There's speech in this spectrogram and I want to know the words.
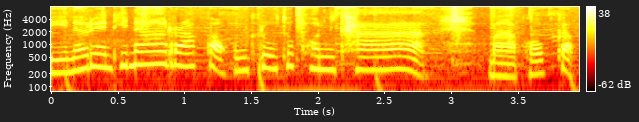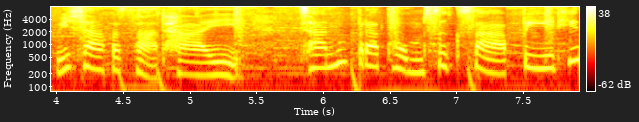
ดีนักเรียนที่น่ารักของคุณครูทุกคนค่ะ มาพบกับวิชาภาษาไทย ชั้นประถมศึกษาปีที่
